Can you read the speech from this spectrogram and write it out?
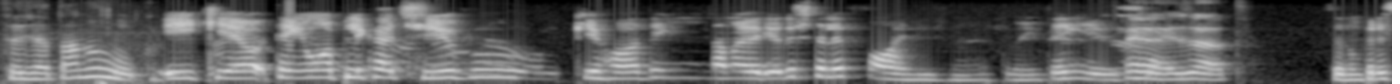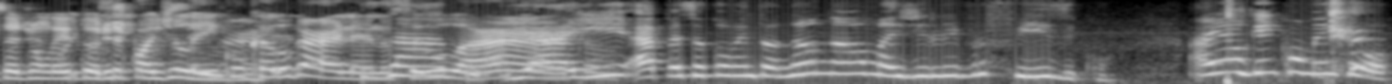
Você já tá no lucro. E que é, tem um aplicativo que roda na maioria dos telefones, né? Também tem isso. É, exato. Você não precisa de um leitor Você pode ler em qualquer lugar, né? Exato. No celular. E aí então... a pessoa comentou: não, não, mas de livro físico. Aí alguém comentou:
